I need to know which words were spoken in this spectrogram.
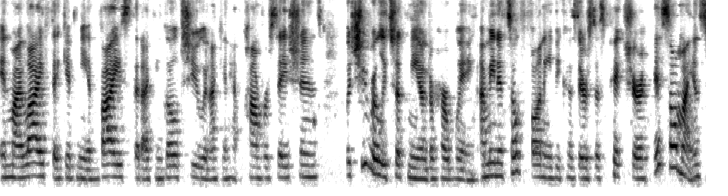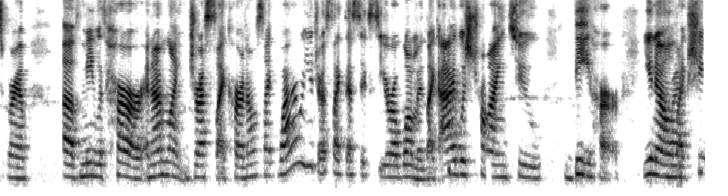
in my life that give me advice that I can go to and I can have conversations. But she really took me under her wing. I mean, it's so funny because there's this picture, it's on my Instagram of me with her, and I'm like dressed like her. And I was like, why were you dressed like that 60 year old woman? Like I was trying to be her, you know, right. like she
